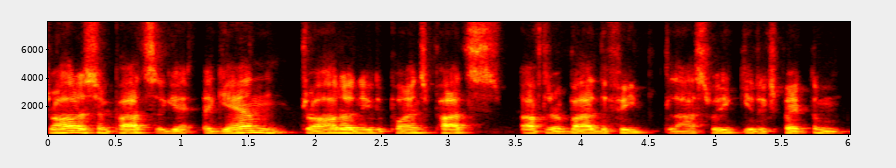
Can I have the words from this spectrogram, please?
Drogheda St. Pat's again. Again, Drogheda need the points. Pats after a bad defeat last week, you'd expect them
